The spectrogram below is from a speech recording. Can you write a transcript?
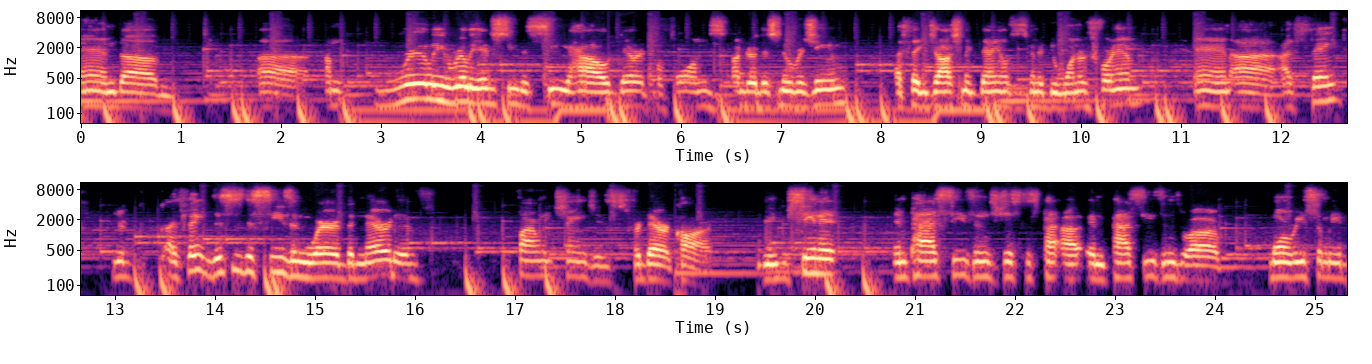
and um, uh, I'm really, really interested to see how Derek performs under this new regime. I think Josh McDaniels is going to do wonders for him, and uh, I think you're. I think this is the season where the narrative finally changes for Derek Carr. I mean, you've seen it in past seasons, just this uh, in past seasons, uh, more recently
